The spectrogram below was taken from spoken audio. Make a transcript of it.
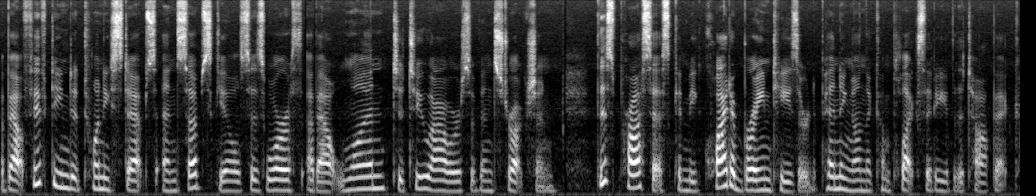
About 15 to 20 steps and subskills is worth about 1 to 2 hours of instruction. This process can be quite a brain teaser depending on the complexity of the topic.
